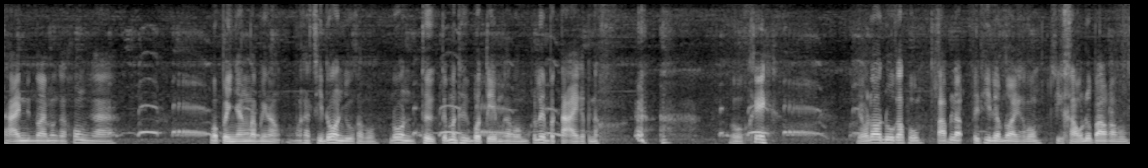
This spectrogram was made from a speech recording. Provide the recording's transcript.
สายนิดหน่อยมันก็คงจะว่าเป็นยังนะพี่น้องมันก็สีโดนอยู่ครับผมโดนถึกแต่มันถึกบทเต็มครับผมก็เลยบาตายครับพี่น้องโอเค เดี๋ยวรอดูครับผมปั๊บแล้วไปที่เรียบร้อยครับผมสีขาวหรือเปล่าครับผม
